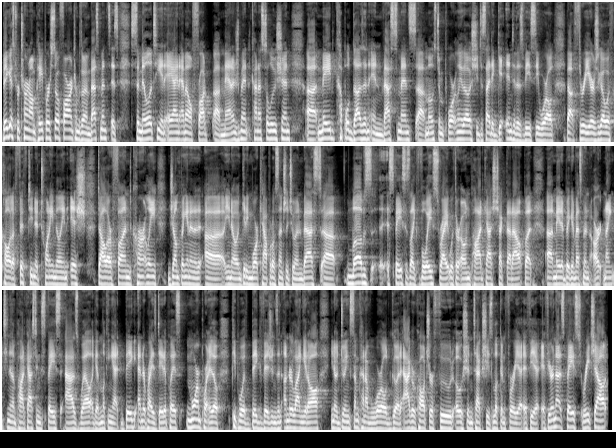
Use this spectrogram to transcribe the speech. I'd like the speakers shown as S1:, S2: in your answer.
S1: biggest return on paper so far in terms of investments is Simility, an AI and ML fraud uh, management kind of solution. Uh, made couple dozen investments. Uh, most importantly, though, she decided to get into this VC world about three years ago with call it a 15 to 20 million ish dollar fund. Currently jumping in and uh, you know getting more capital essentially to invest. Uh, loves spaces like Voice, right, with her own podcast. Check that out. But uh, made a big investment in Art 19 in the podcasting space as well. Again, looking at big enterprise data plays. More importantly, though, people with big vision and underlying it all, you know, doing some kind of world good, agriculture, food, ocean tech. She's looking for you. If you if you're in that space, reach out.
